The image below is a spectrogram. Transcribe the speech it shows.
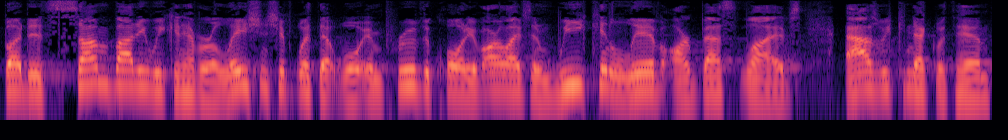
but it's somebody we can have a relationship with that will improve the quality of our lives and we can live our best lives as we connect with Him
